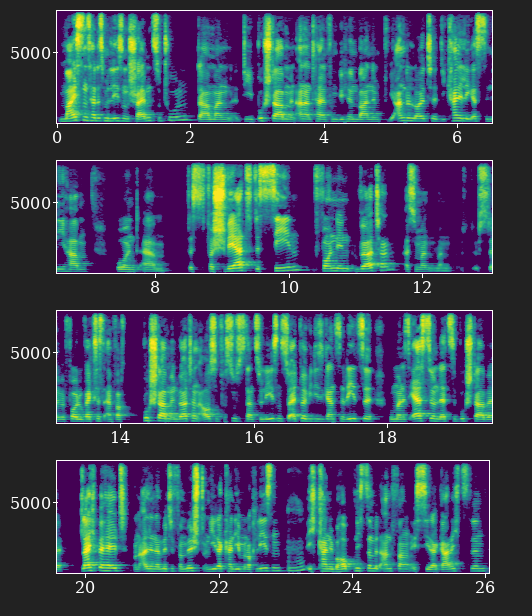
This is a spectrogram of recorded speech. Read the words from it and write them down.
Meistens hat es mit Lesen und Schreiben zu tun, da man die Buchstaben in anderen Teilen vom Gehirn wahrnimmt wie andere Leute, die keine Legasthenie haben. Und ähm, das verschwert das Sehen von den Wörtern. Also man, man stell dir vor, du wechselst einfach Buchstaben in Wörtern aus und versuchst es dann zu lesen. So etwa wie diese ganzen Rätsel, wo man das erste und letzte Buchstabe gleich behält und alle in der Mitte vermischt und jeder kann die immer noch lesen. Mhm. Ich kann überhaupt nichts damit anfangen. Ich sehe da gar nichts drin.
